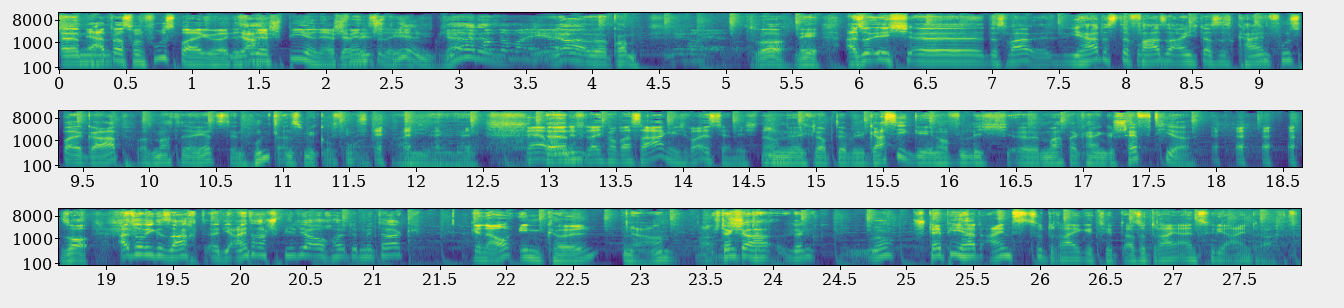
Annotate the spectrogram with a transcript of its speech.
Ähm, er hat was von Fußball gehört, er ja, will ja spielen, er schwänzelt. spielen. Ja, ja, komm doch mal her. Ja, komm. So, nee. Also ich, äh, das war die härteste Phase eigentlich, dass es keinen Fußball gab. Was macht er jetzt? Den Hund ans Mikrofon. ei, ei, ei. Ja, er wollte ähm, vielleicht mal was sagen, ich weiß ja nicht. Ne? Ich glaube, der will Gassi gehen. Hoffentlich äh, macht er kein Geschäft hier. So, also wie gesagt, äh, die Eintracht spielt ja auch heute Mittag. Genau, in Köln. Ja. Ich denke, da. Denk, ja. Steppi hat 1 zu 3 getippt, also 3-1 für die Eintracht.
